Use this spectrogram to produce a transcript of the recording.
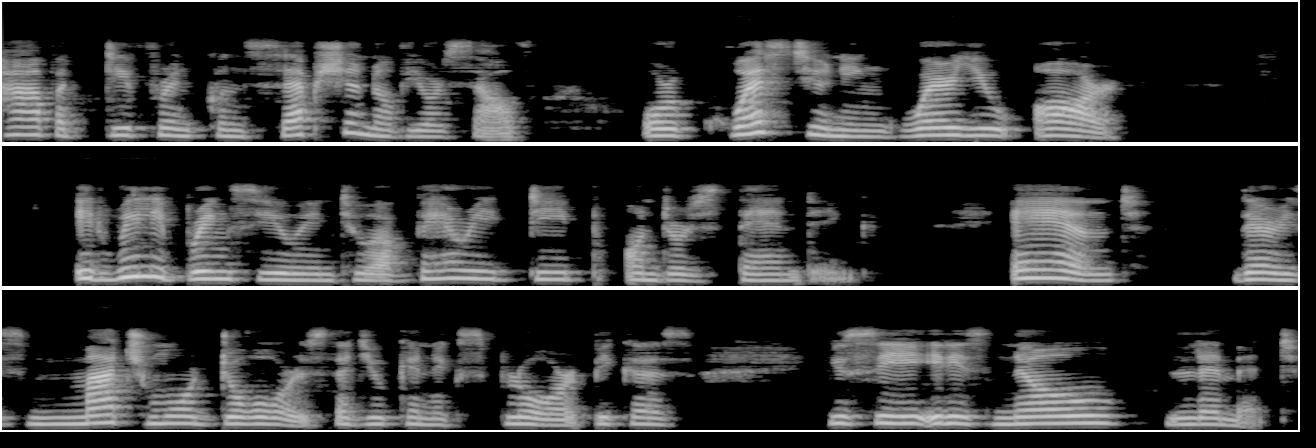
have a different conception of yourself or questioning where you are, it really brings you into a very deep understanding. And there is much more doors that you can explore because you see, it is no limit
